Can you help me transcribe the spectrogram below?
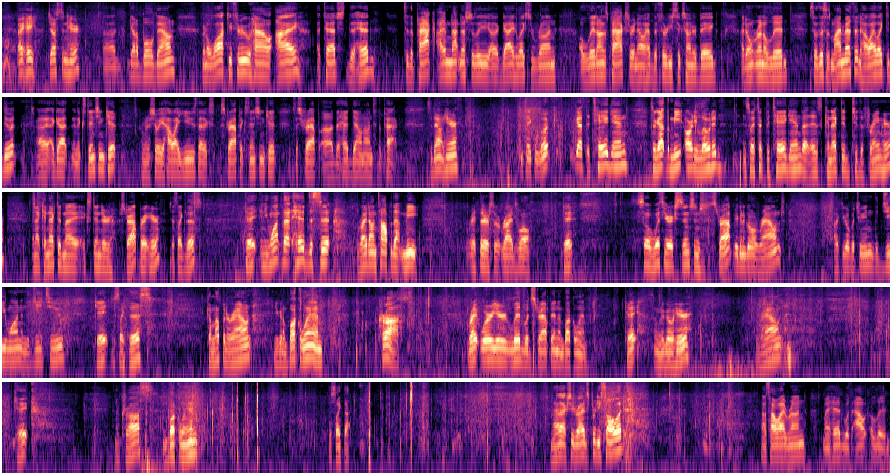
All right, hey, Justin here. Uh, got a bowl down. I'm gonna walk you through how I attach the head to the pack. I am not necessarily a guy who likes to run a lid on his packs. Right now I have the 3600 bag. I don't run a lid. So this is my method, how I like to do it. I, I got an extension kit. I'm gonna show you how I use that ex strap extension kit to strap uh, the head down onto the pack. So down here, you take a look, got the tag in. So we got the meat already loaded. And so I took the tag in that is connected to the frame here and I connected my extender strap right here, just like this. Okay, and you want that head to sit right on top of that meat right there so it rides well. Okay, so with your extension strap, you're gonna go around. I like to go between the G1 and the G2. Okay, just like this. Come up and around. You're gonna buckle in across right where your lid would strap in and buckle in. Okay, so I'm gonna go here, around, okay, and across, and buckle in, just like that. And that actually rides pretty solid. That's how I run my head without a lid.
